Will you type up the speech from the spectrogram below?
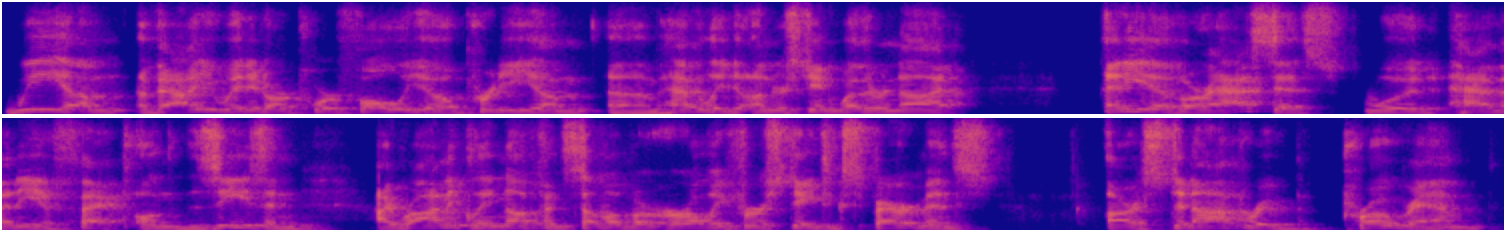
we um, evaluated our portfolio pretty um, um heavily to understand whether or not any of our assets would have any effect on the disease. And ironically enough, in some of our early first stage experiments, our Stenoparib program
